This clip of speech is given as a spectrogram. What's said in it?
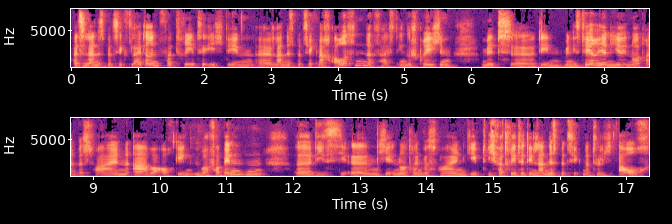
Als Landesbezirksleiterin vertrete ich den äh, Landesbezirk nach außen, das heißt in Gesprächen mit äh, den Ministerien hier in Nordrhein-Westfalen, aber auch gegenüber Verbänden, äh, die es ähm, hier in Nordrhein-Westfalen gibt. Ich vertrete den Landesbezirk natürlich auch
